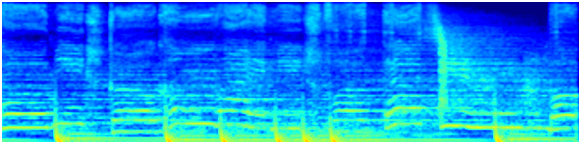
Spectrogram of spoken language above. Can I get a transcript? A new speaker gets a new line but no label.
told me, girl.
